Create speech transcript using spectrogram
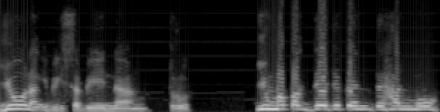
Yun ang ibig sabihin ng truth. Yung mapagdedependehan mo.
